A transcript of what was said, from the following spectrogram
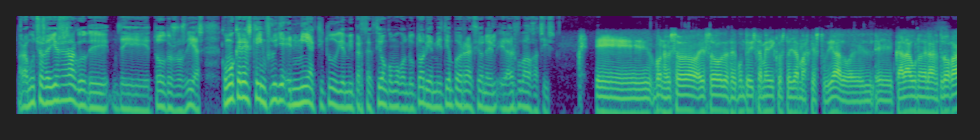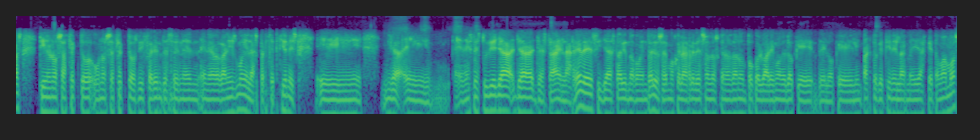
para muchos de ellos es algo de, todos los días. ¿Cómo crees que influye en mi actitud y en mi percepción como conductor y en mi tiempo de reacción el haber fumado hachís? Eh, bueno, eso, eso desde el punto de vista médico está ya más que estudiado. Eh, cada una de las drogas tiene unos, efectos, unos efectos diferentes en el, en el organismo y en las percepciones. Eh, mira, eh, en este estudio ya, ya, ya está en las redes y ya está viendo comentarios. Sabemos que las redes son los que nos dan un poco el baremo de lo que, de lo que el impacto que tienen las medidas que tomamos.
